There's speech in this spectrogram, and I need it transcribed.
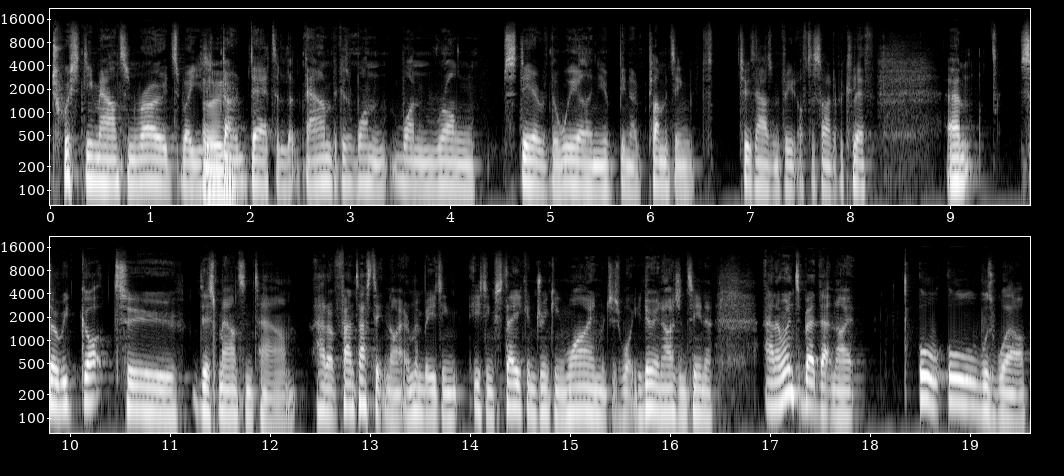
twisty mountain roads where you just oh, don't dare to look down because one one wrong steer of the wheel and you're you know plummeting two thousand feet off the side of a cliff. Um, so we got to this mountain town, had a fantastic night. I remember eating eating steak and drinking wine, which is what you do in Argentina. And I went to bed that night. All all was well.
